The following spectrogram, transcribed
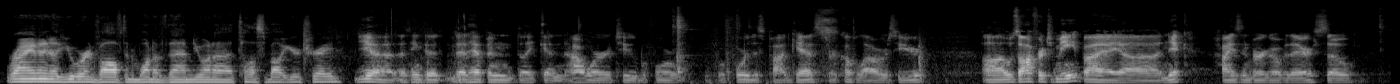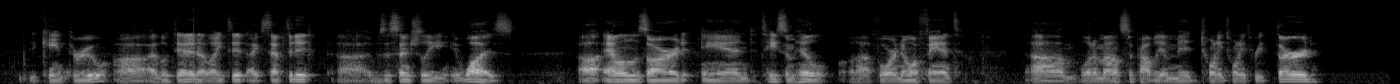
Ryan, I know you were involved in one of them. Do you want to tell us about your trade? Yeah, I think that that happened like an hour or two before before this podcast, or a couple hours here. Uh, it was offered to me by uh, Nick Heisenberg over there, so it came through. Uh, I looked at it, I liked it, I accepted it. Uh, it was essentially it was uh, Allen Lazard and Taysom Hill uh, for Noah Fant, um, what amounts to probably a mid 2023 third,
